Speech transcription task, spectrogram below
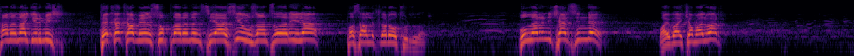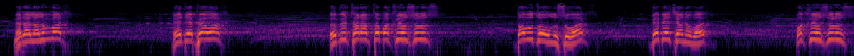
kanına girmiş PKK mensuplarının siyasi uzantılarıyla pazarlıklara oturdular. Bunların içerisinde Bay Bay Kemal var. Meral Hanım var. HDP var. Öbür tarafta bakıyorsunuz Davutoğlu'su var. Bebecan'ı var. Bakıyorsunuz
